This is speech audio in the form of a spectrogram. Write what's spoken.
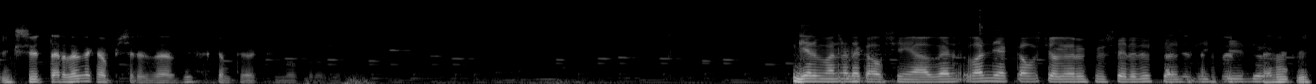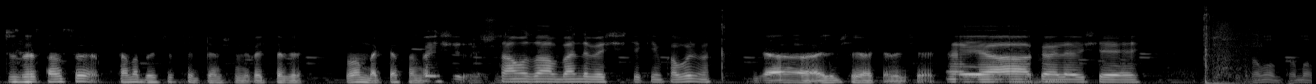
İlk suitlerde de kapışırız ya. Hiç sıkıntı yok. No problem. Gel benimle de kavuşun ya. Ben ben niye kavuşamıyorum kimseyle lütfen. Dört, Senin 300 destansı sana 500 çekeceğim şimdi. Bekle bir. Bu 10 dakika sonra. 500. 500 Tamam o zaman ben de 500 çekeyim kabul mü? Ya öyle bir şey yok öyle bir şey yok. Ay Yok öyle bir şey. Tamam tamam.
